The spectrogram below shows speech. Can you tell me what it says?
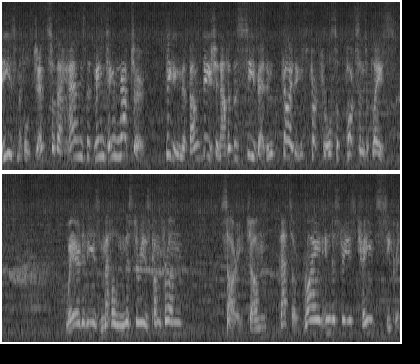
These metal jets are the hands that maintain Rapture, digging the foundation out of the seabed and guiding structural supports into place. Where do these metal mysteries come from? Sorry, chum, that's a Ryan Industries trade secret.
